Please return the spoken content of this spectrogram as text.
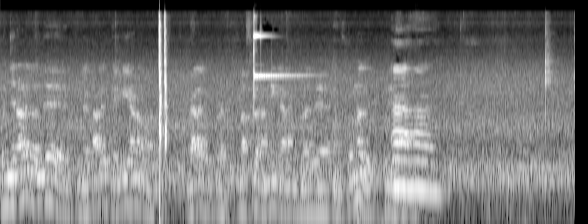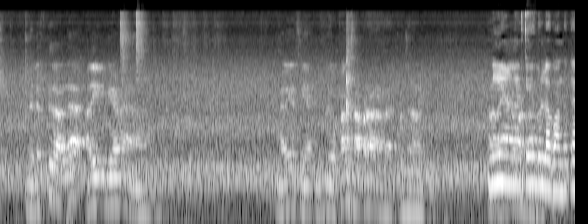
கொஞ்ச நாளுக்கு வந்து இந்த காலேஜ் ஹெவியான வேலை இருக்கக்கூடாது பஸ்ஸில் ரன்னிங் இறங்கக்கூடாது நான் சொன்னது இந்த லெஃப்ட் காலில் அதிகப்படியான வேலையை செய்ய இப்படி உட்காந்து சாப்பிட வேணாம் கொஞ்ச நாளைக்கு. நீ அங்கே டேபிளில் உட்காந்துக்க.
